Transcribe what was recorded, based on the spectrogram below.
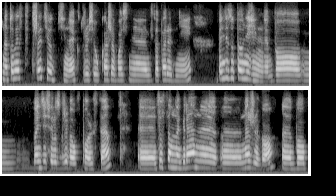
Natomiast trzeci odcinek, który się ukaże właśnie za parę dni, będzie zupełnie inny, bo mm, będzie się rozgrywał w Polsce. E, został nagrany e, na żywo, e, bo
